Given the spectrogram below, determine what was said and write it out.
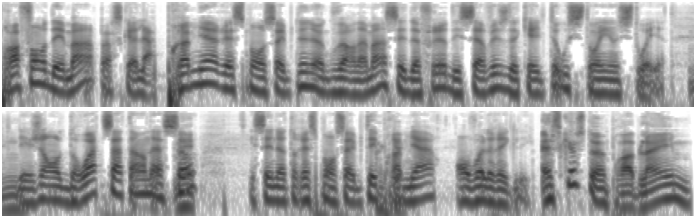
profondément parce que la première responsabilité d'un gouvernement, c'est d'offrir des services de qualité aux citoyens et aux citoyennes. Les gens ont le droit de s'attendre à ça Mais- et c'est notre responsabilité première. On va le régler. Est-ce que c'est un problème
